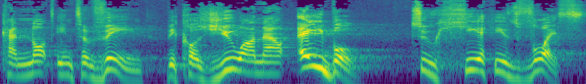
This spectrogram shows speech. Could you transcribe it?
cannot intervene because you are now able to hear his voice.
